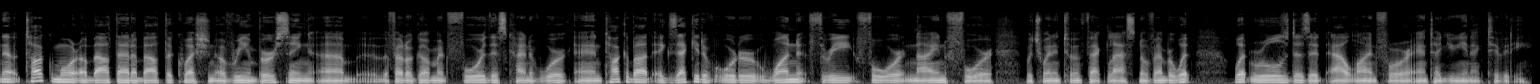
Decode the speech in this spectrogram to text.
Now, talk more about that, about the question of reimbursing um, the federal government for this kind of work, and talk about Executive Order 13494, which went into effect last November. What, what rules does it outline for anti union activity?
